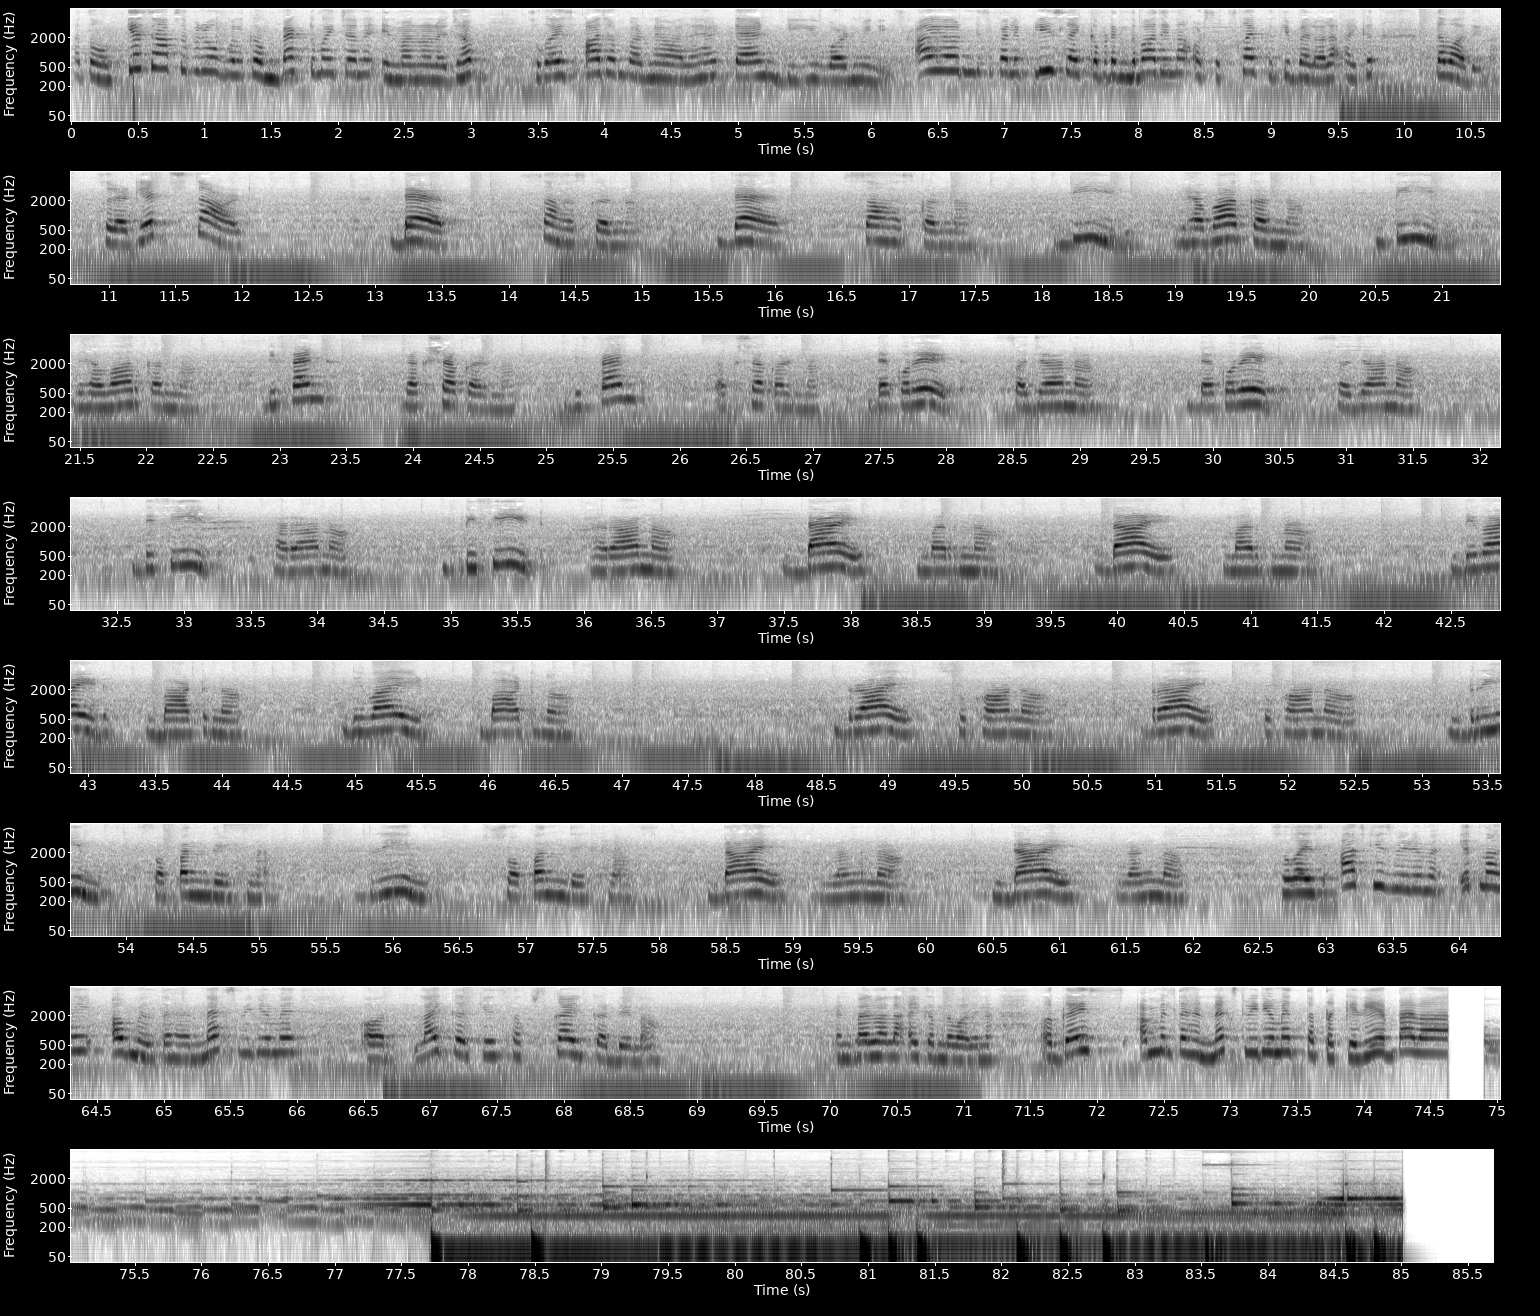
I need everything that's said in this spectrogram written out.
तो कैसे आप सभी लोग? Welcome back to my channel in my knowledge hub so guys आज हम पढ़ने वाले हैं टेन डी वर्ड मीनिंग्स आई और से पहले प्लीज़ लाइक का बटन दबा देना और सब्सक्राइब करके बेल वाला आइकन दबा देना. So let get start dare साहस करना. डेर साहस करना. डील व्यवहार करना. डील व्यवहार करना. डिफेंड रक्षा करना. डिफेंड रक्षा करना. डेकोरेट सजाना. डेकोरेट सजाना डिफीट हराना डिफीट हराना डाई मरना डाई मरना डिवाइड बांटना डिवाइड बांटना ड्राई सुखाना ड्राई सुखाना ड्रीम स्वपन देखना ड्रीम स्वपन देखना डाई रंगना डाई रंगना। सो गाइज़ आज की इस वीडियो में इतना ही। अब मिलते हैं नेक्स्ट वीडियो में और लाइक करके सब्सक्राइब कर देना। एंड बेल वाला आइकन दबा देना। और गाइज़ अब मिलते हैं नेक्स्ट वीडियो में। तब तक के लिए बाय बाय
